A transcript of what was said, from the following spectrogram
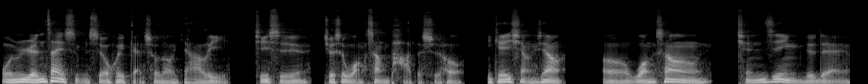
我们人在什么时候会感受到压力？其实就是往上爬的时候。你可以想象，呃，往上前进，对不对？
